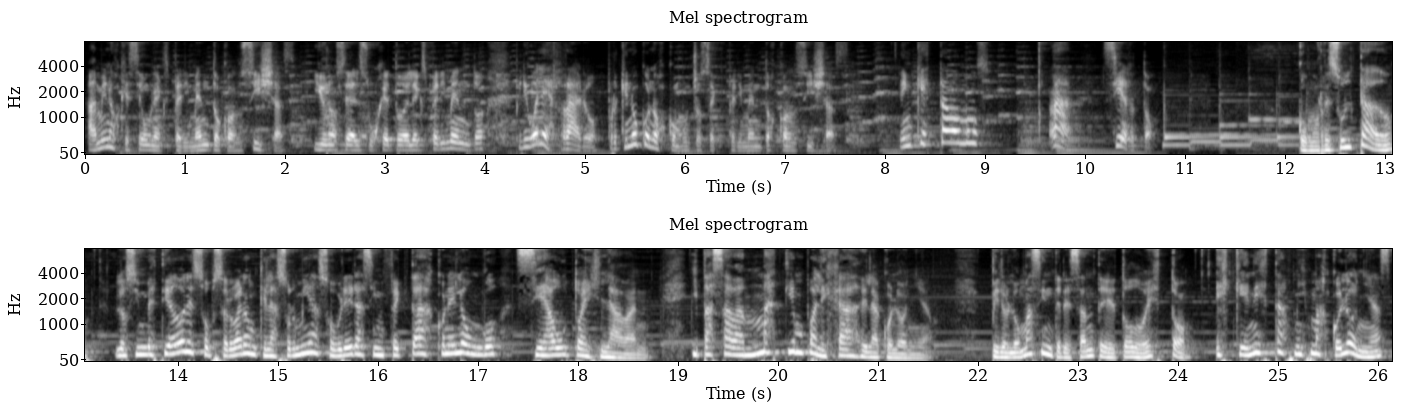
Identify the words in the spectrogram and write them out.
a menos que sea un experimento con sillas y uno sea el sujeto del experimento, pero igual es raro, porque no conozco muchos experimentos con sillas. ¿En qué estábamos? Ah, cierto. Como resultado, los investigadores observaron que las hormigas obreras infectadas con el hongo se autoaislaban y pasaban más tiempo alejadas de la colonia. Pero lo más interesante de todo esto es que en estas mismas colonias,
